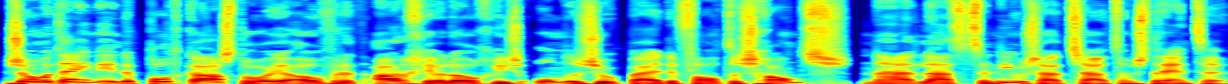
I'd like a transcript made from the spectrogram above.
Zometeen in de podcast hoor je over het archeologisch onderzoek bij de Valterschans na het laatste nieuws uit Zuidoost-Drenthe.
